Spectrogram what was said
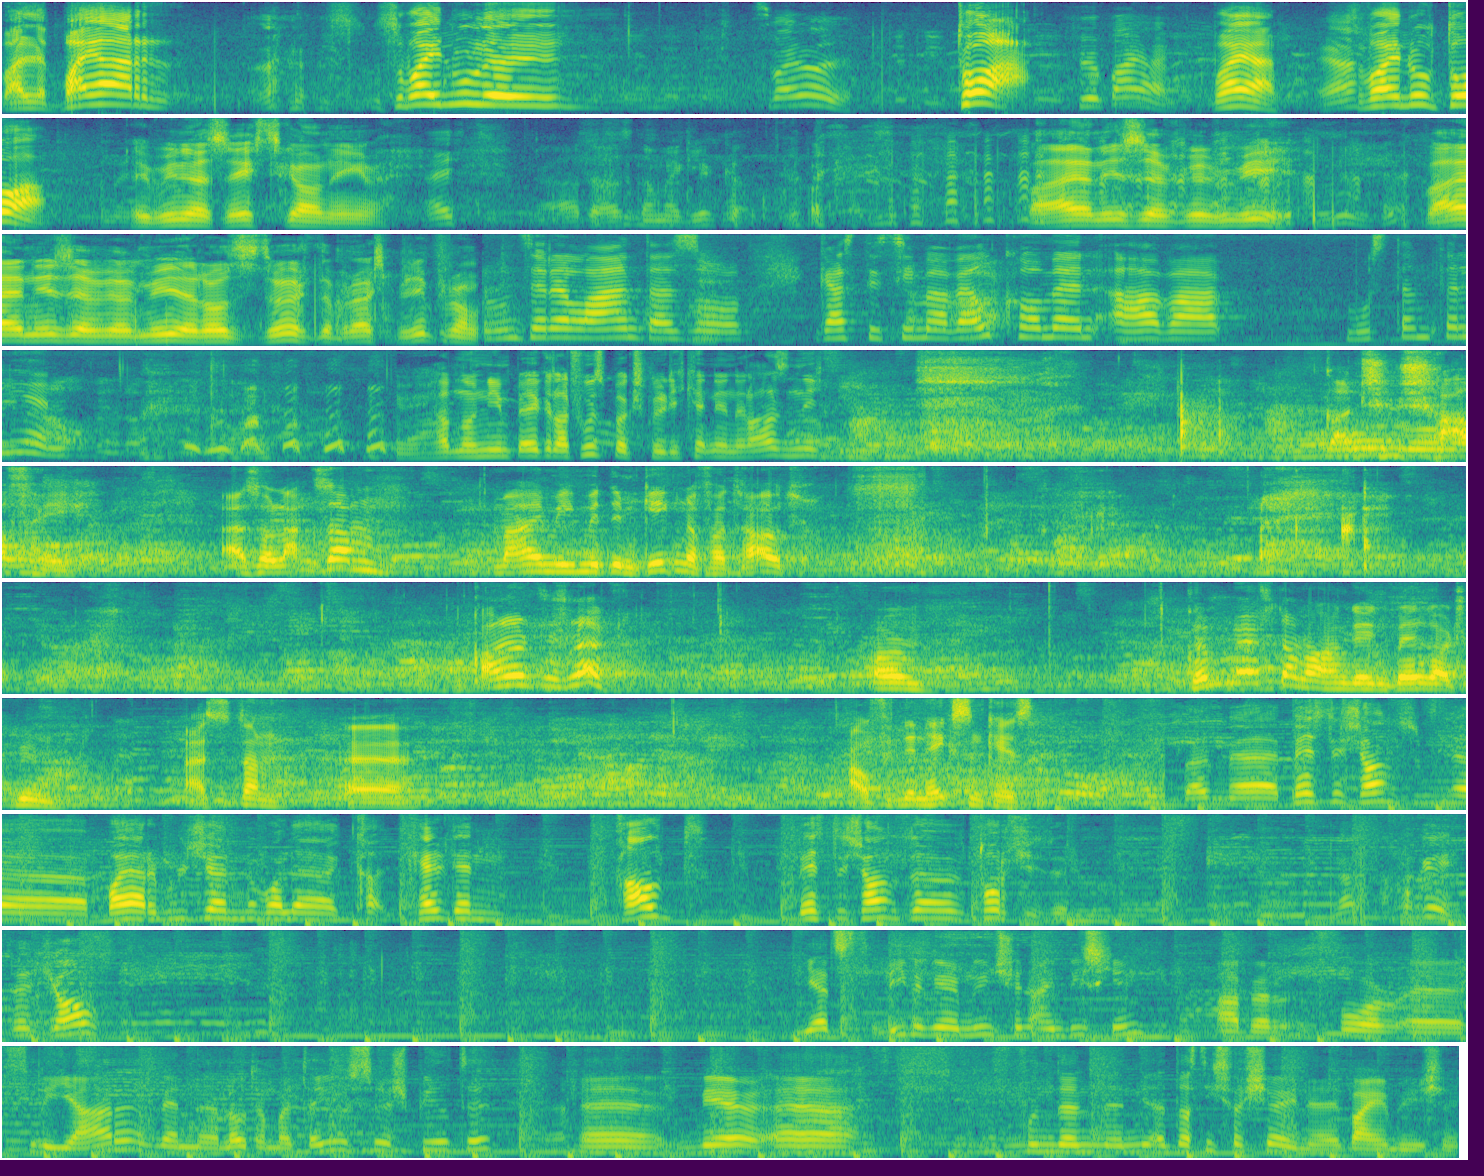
Weil Bayern 2-0 äh, 2-0 Tor. für Bayern. Bayern, Ja? 2-0 Tor. Ich bin ja 60er-Anhänger. Echt? Ja, da hast du nochmal Glück gehabt. Bayern ist ja für mich, Bayern ist ja für mich rotz durch, da brauchst du nicht fragen. Unser Land, also Gast ist immer willkommen, aber muss dann verlieren. Ich habe noch nie in Belgrad Fußball gespielt, ich kenne den Rasen nicht. Ganz schön scharf, hey. Also langsam mache ich mich mit dem Gegner vertraut. Gar nicht so schlecht. Ähm, Können wir öfter machen gegen Belgrad spielen. Also dann, äh, auf in den Hexenkessel. Beim äh, beste Chance äh, Bayern München, weil äh, Kelten kalt, beste Chance äh, Torschießen. Ja, okay, so ciao. Jetzt lieben wir München ein bisschen, aber vor äh, vielen Jahren, wenn äh, Lothar Matthäus äh, spielte, äh, wir äh, fanden äh, das nicht so schön, äh, Bayern München.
